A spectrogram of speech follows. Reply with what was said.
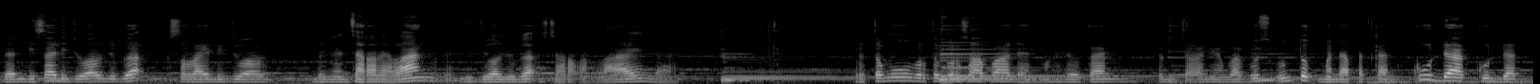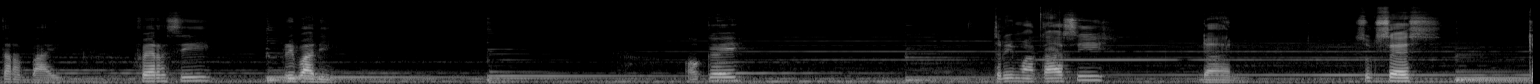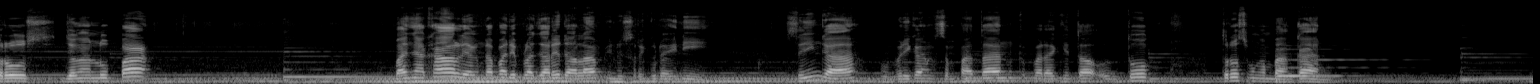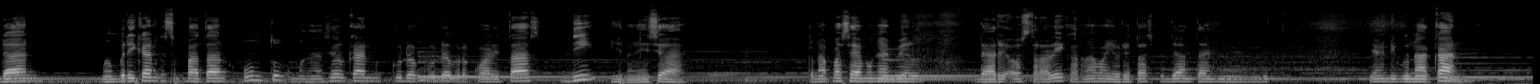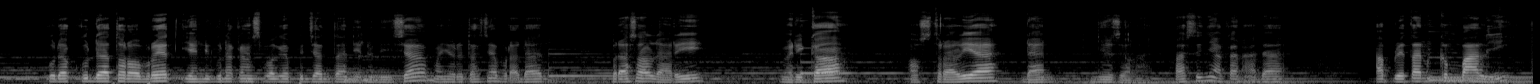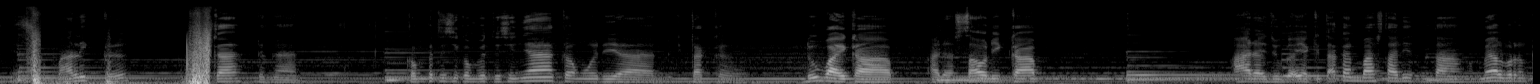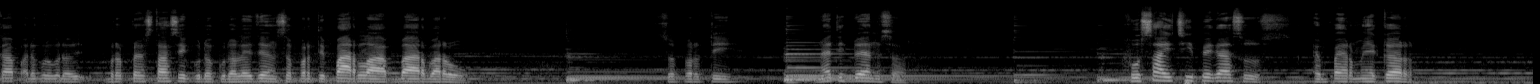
dan bisa dijual juga selain dijual dengan cara lelang dan dijual juga secara online dan bertemu bertegur sapa dan menghasilkan pembicaraan yang bagus untuk mendapatkan kuda-kuda terbaik versi pribadi. Oke. Terima kasih dan sukses terus. Jangan lupa banyak hal yang dapat dipelajari dalam industri kuda ini, sehingga memberikan kesempatan kepada kita untuk terus mengembangkan dan memberikan kesempatan untuk menghasilkan kuda-kuda berkualitas di Indonesia. Kenapa saya mengambil dari Australia? Karena mayoritas pejantan yang digunakan kuda-kuda thoroughbred yang digunakan sebagai pejantan di Indonesia mayoritasnya berada berasal dari Amerika, Australia, dan New Zealand. Pastinya akan ada updatean kembali ya, balik ke Amerika dengan kompetisi-kompetisinya kemudian kita ke Dubai Cup ada Saudi Cup ada juga ya kita akan bahas tadi tentang Melbourne Cup ada kuda-kuda berprestasi kuda-kuda legend seperti Parla Barbaro seperti Native Dancer Fusaichi Pegasus Empire Maker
